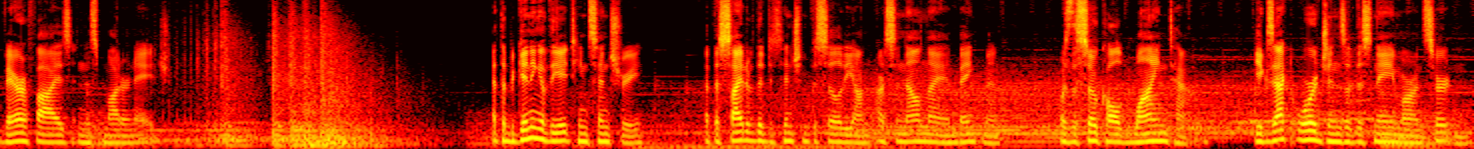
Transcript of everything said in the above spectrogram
verifies in this modern age. At the beginning of the 18th century, at the site of the detention facility on Arsenalnaya embankment, was the so called Wine Town. The exact origins of this name are uncertain,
